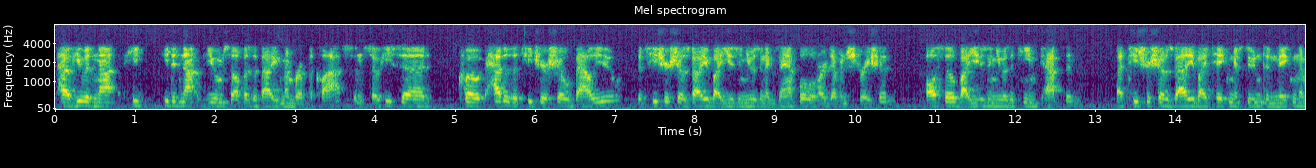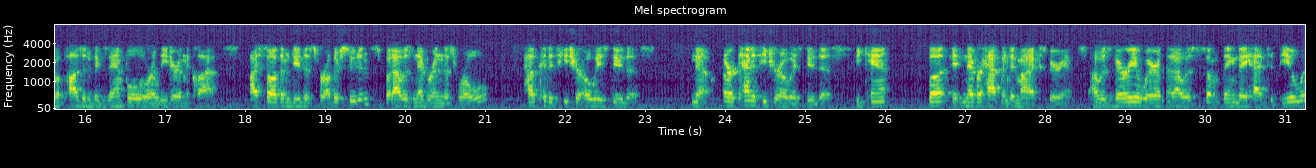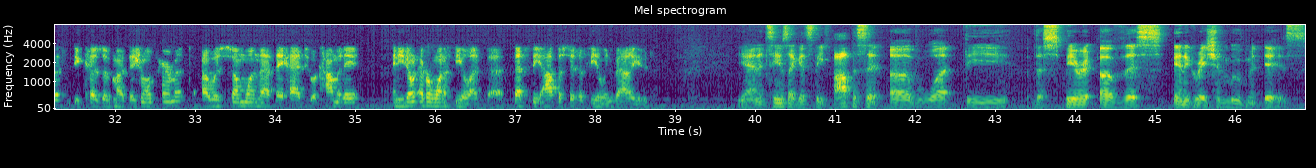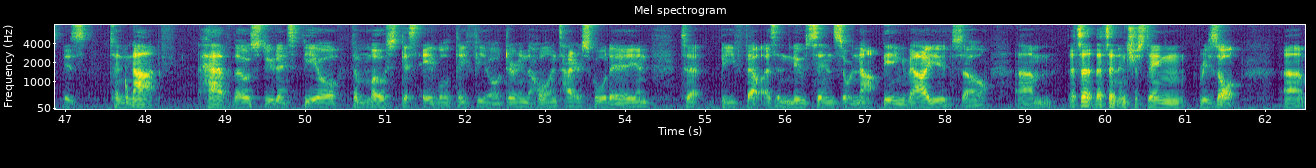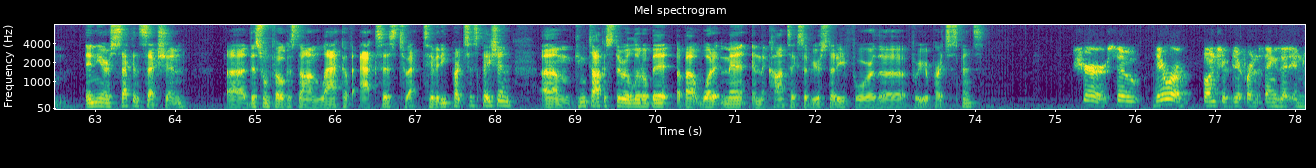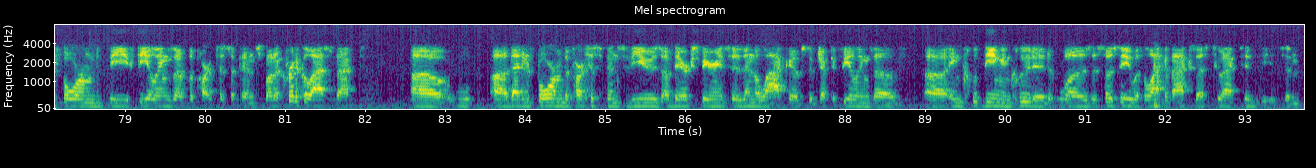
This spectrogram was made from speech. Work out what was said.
how he was not he he did not view himself as a valued member of the class, and so he said, "quote How does a teacher show value? The teacher shows value by using you as an example or a demonstration, also by using you as a team captain. A teacher shows value by taking a student and making them a positive example or a leader in the class. I saw them do this for other students, but I was never in this role. How could a teacher always do this? No. Or can a teacher always do this? He can't, but it never happened in my experience. I was very aware that I was something they had to deal with because of my visual impairment. I was someone that they had to accommodate, and you don't ever want to feel like that. That's the opposite of feeling valued. Yeah, and it seems like it's the opposite of what the the spirit of this integration movement is is to not have those students feel the most disabled they feel during the whole entire school day and to be felt as a nuisance or not being valued. So um, that's a that's an interesting result. Um, in your second section, uh, this one focused on lack of access to activity participation. Um, can you talk us through a little bit about what it meant in the context of your study for the for your participants? Sure. So there were a bunch of different things that informed the feelings of the participants, but a critical aspect uh, uh, that informed the participants' views of their experiences and the lack of subjective feelings of uh, being included was associated with a lack of access to activities. And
